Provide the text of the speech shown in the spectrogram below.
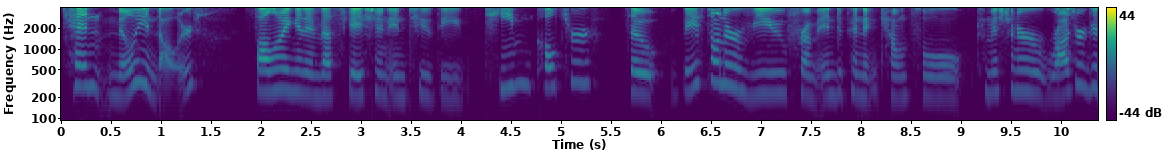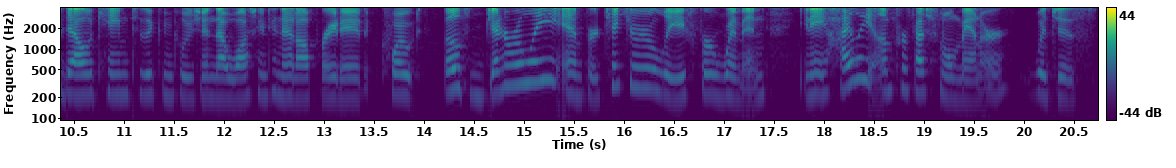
$10 million following an investigation into the team culture. So, based on a review from independent counsel, Commissioner Roger Goodell came to the conclusion that Washington had operated, quote, both generally and particularly for women in a highly unprofessional manner, which is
